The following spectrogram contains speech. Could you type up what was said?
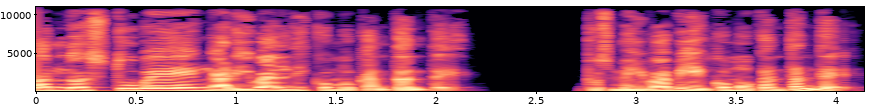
cuando estuve en Garibaldi como cantante, pues me iba bien como cantante.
